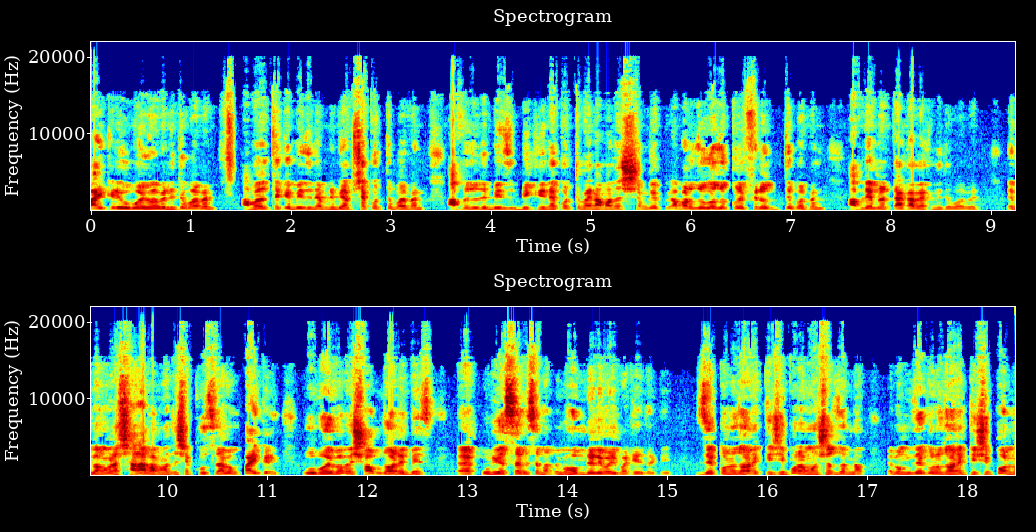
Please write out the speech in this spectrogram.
পাইকারি উভয়ভাবে নিতে পারবেন। আমাদের থেকে বীজ নিয়ে আপনি ব্যবসা করতে পারবেন। আপনি যদি বীজ বিক্রি না করতে পারেন, আমাদের সঙ্গে আবার যোগাযোগ করে ফেরত দিতে পারবেন। আপনি আপনার টাকা ব্যাক নিতে পারবেন। এবং আমরা সারা বাংলাদেশে খুচরা এবং পাইকারি উভয়ভাবে সব ধরনের বীজ কুরিয়ার সার্ভিসের মাধ্যমে হোম ডেলিভারি পাঠিয়ে থাকি। যে কোনো ধরনের কৃষি পরামর্শের জন্য এবং যে কোনো ধরনের কৃষি পণ্য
